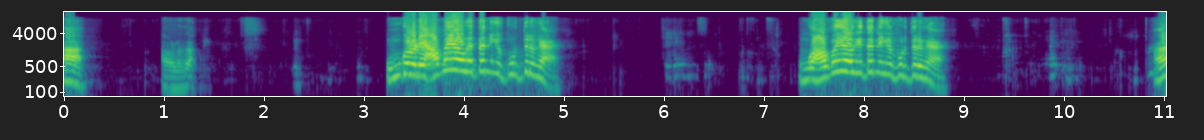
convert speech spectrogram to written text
ஆ அவ்வளோதான் உங்களுடைய அவயோகத்தை நீங்க கொடுத்துருங்க. உங்க அவயோகத்தை நீங்க கொடுத்துருங்க. ஆ?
